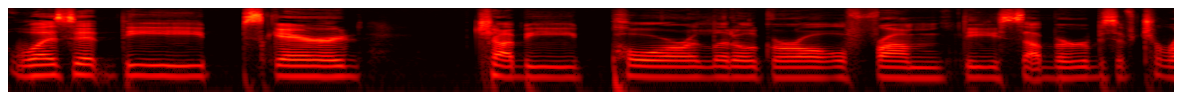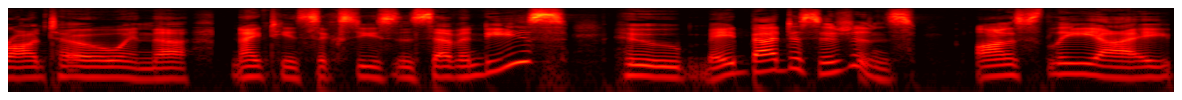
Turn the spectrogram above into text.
Was it the scared, chubby, poor little girl from the suburbs of Toronto in the 1960s and 70s who made bad decisions? Honestly, I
